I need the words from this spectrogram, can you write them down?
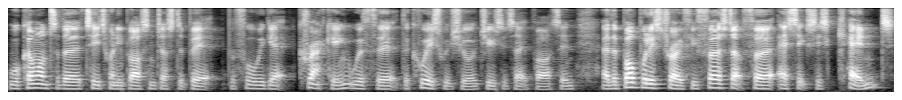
We'll come on to the T20 Blast in just a bit. Before we get cracking with the, the quiz which you're due to take part in, uh, the Bob Willis Trophy, first up for Essex is Kent.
